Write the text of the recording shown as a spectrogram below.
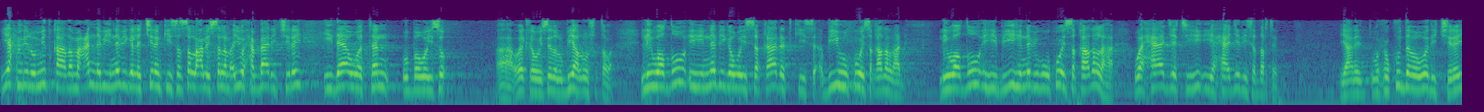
yaxmilu mid qaada maca nabiy nebiga la jirankiisa sal alla lay waslam ayuu xambaari jiray idaawatan ubawayso weelka waysada biyaha lagu shubta liwaduu'ihi nebiga weyse qaadadkiisa biyuhu ku weyse qaadan lahaa liwaduu'ihi biyihii nebigu uu ku weyse qaadan lahaa wa xaajatihi iyo xaajadiisa darteed yacni wuxuu ku dabawadi jiray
